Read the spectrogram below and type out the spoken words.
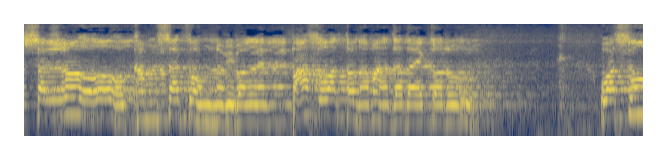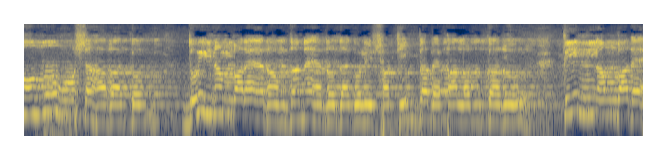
সাল্লো খামসাকুম। নবী বললেন, পাঁচ ওয়াক্ত নামাজ আদায় করো। দুই নম্বরে রমজানের রোজাগুলি সঠিকভাবে পালন করো। তিন নম্বরে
